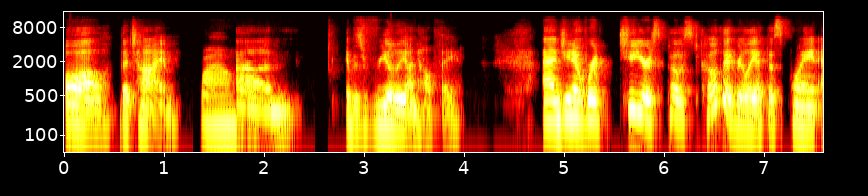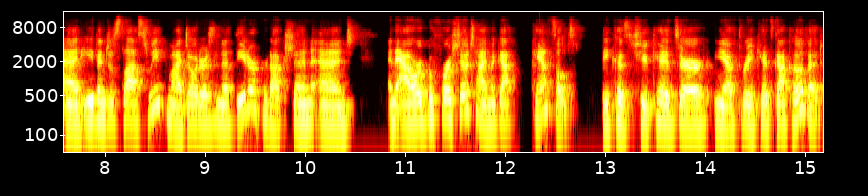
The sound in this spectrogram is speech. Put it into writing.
all the time. Wow. Um, it was really unhealthy. And, you know, we're two years post COVID really at this point. And even just last week, my daughter's in a theater production and an hour before showtime, it got canceled because two kids or, you know, three kids got COVID.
